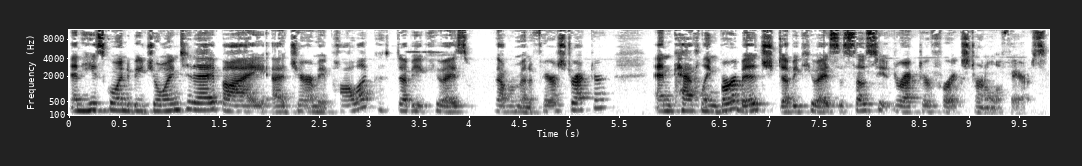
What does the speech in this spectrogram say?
And he's going to be joined today by uh, Jeremy Pollock, WQA's government affairs director, and Kathleen Burbidge, WQA's associate director for external affairs.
